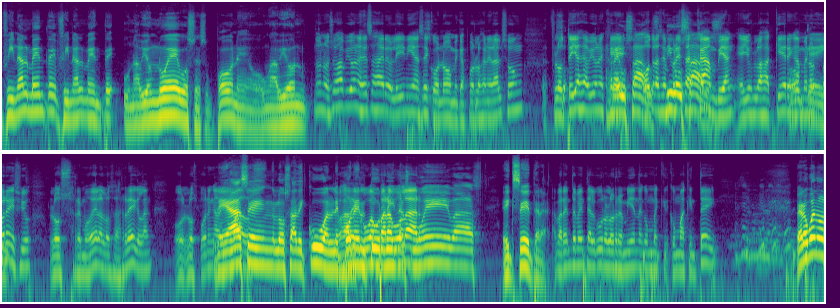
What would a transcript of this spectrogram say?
finalmente, finalmente, un avión nuevo se supone, o un avión No, no, esos aviones de esas aerolíneas económicas por lo general son flotillas de aviones que Reusados, otras empresas cambian, ellos los adquieren a menor precio, los remodelan, los arreglan o los ponen le adecuados. hacen, los adecúan, le Los ponen adecúan turbinas volar. nuevas, etcétera. Aparentemente algunos los remiendan con, con McIntay. Pero bueno,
